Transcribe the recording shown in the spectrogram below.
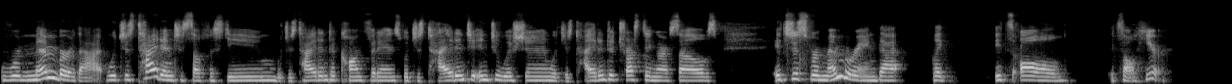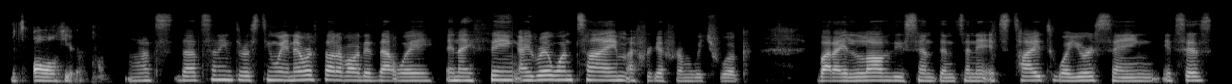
remember that, which is tied into self esteem, which is tied into confidence, which is tied into intuition, which is tied into trusting ourselves. It's just remembering that, like, it's all, it's all here. It's all here. That's that's an interesting way. I never thought about it that way. And I think I read one time, I forget from which book, but I love this sentence and it's tied to what you're saying. It says,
